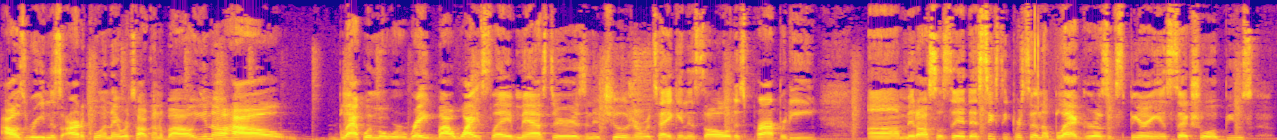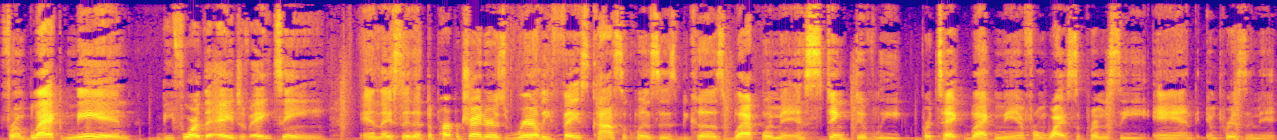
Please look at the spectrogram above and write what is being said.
I was reading this article and they were talking about, you know, how black women were raped by white slave masters and the children were taken and sold as property. Um, it also said that 60% of black girls experience sexual abuse from black men before the age of 18. And they said that the perpetrators rarely face consequences because black women instinctively protect black men from white supremacy and imprisonment.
